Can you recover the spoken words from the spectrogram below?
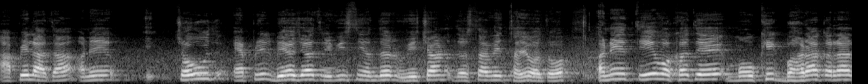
આપેલા હતા અને ચૌદ એપ્રિલ બે હજાર ત્રેવીસની અંદર વેચાણ દસ્તાવેજ થયો હતો અને તે વખતે મૌખિક ભાડા કરાર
